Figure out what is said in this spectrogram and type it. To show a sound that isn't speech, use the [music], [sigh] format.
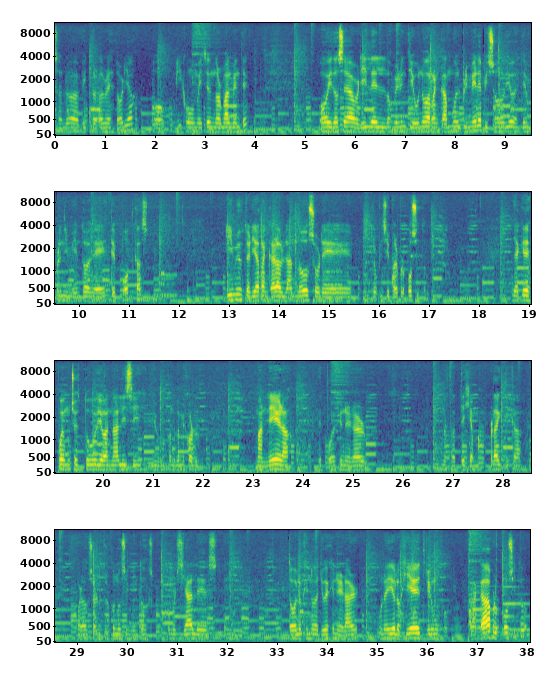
Les saluda Víctor Álvarez Doria, o Cookie como me dicen normalmente. Hoy 12 de abril del 2021 arrancamos el primer episodio de este emprendimiento de este podcast. Y me gustaría arrancar hablando sobre nuestro principal propósito. Ya que después de mucho estudio, análisis y buscando la mejor manera de poder generar una estrategia más práctica para usar nuestros conocimientos comerciales y todo lo que nos ayude a generar una ideología de triunfo para cada propósito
